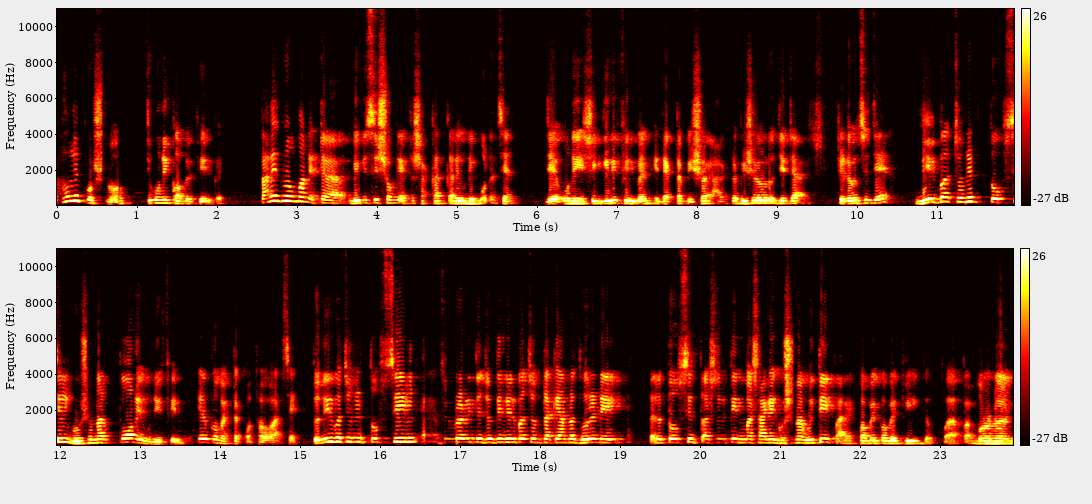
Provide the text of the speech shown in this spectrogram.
তাহলে প্রশ্ন যে উনি কবে ফিরবেন? তারেক রহমান একটা বিবিসির সঙ্গে একটা সাক্ষাৎকারে উনি বলেছেন যে উনি শিগগিরই ফিরবেন। এটা একটা বিষয়। আরেকটা বিষয় হলো যেটা, সেটা হচ্ছে যে নির্বাচনের তফসিল ঘোষণার পরে উনি ফিরবেন। এরকম একটা কথাও আছে। তো নির্বাচনের তফসিল ফেব্রুয়ারিতে যদি নির্বাচনটাকে আমরা ধরে নেই, তাহলে তফসিল তো আসলে তিন মাস আগে ঘোষণা হইতেই পারে। কবে কবে কি মনোনয়ন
